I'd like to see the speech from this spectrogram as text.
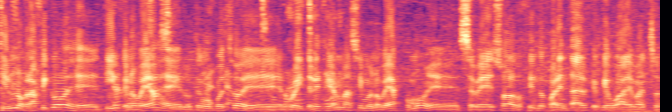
Tiene unos gráficos, eh, tío, que no veas, eh, lo tengo puesto eh, el Ray Tracing al máximo, no veas cómo eh, se ve eso a 240 Hz, qué guay, macho.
